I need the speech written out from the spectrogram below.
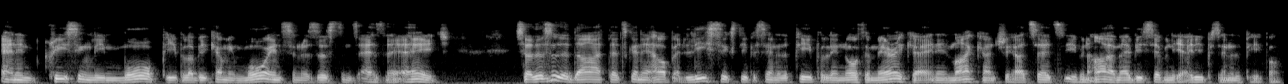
And increasingly more people are becoming more insulin resistant as they age. So this is a diet that's going to help at least 60% of the people in North America. And in my country, I'd say it's even higher, maybe 70, 80% of the people.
